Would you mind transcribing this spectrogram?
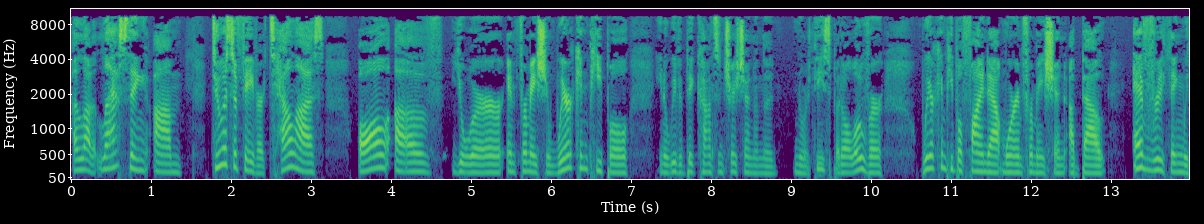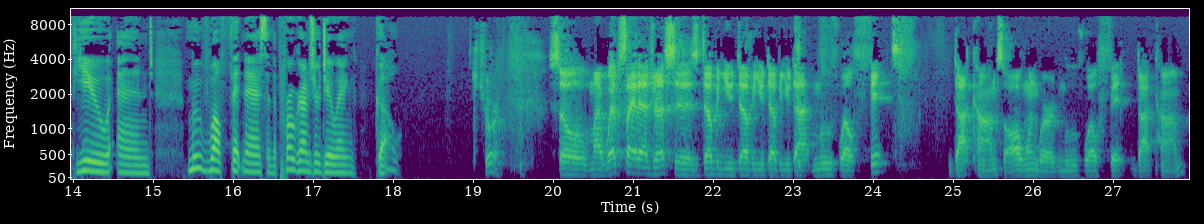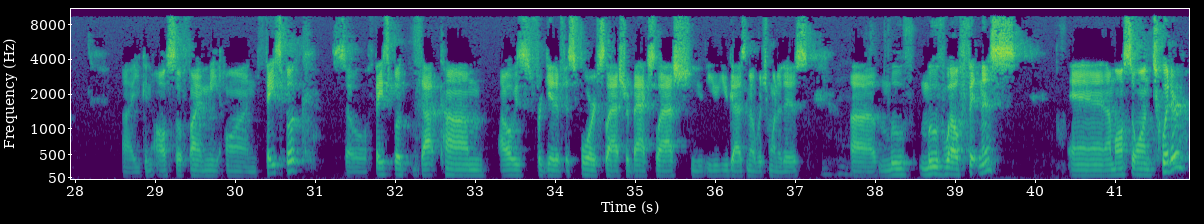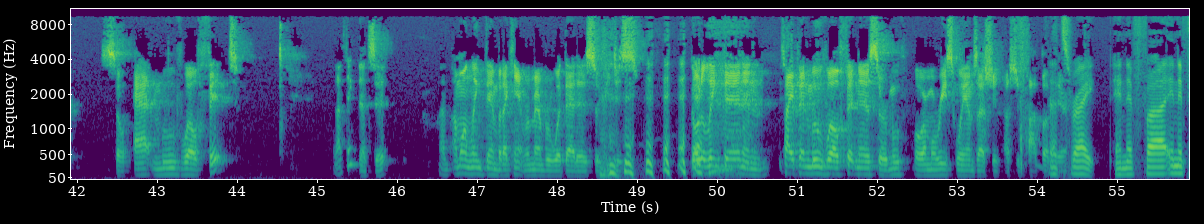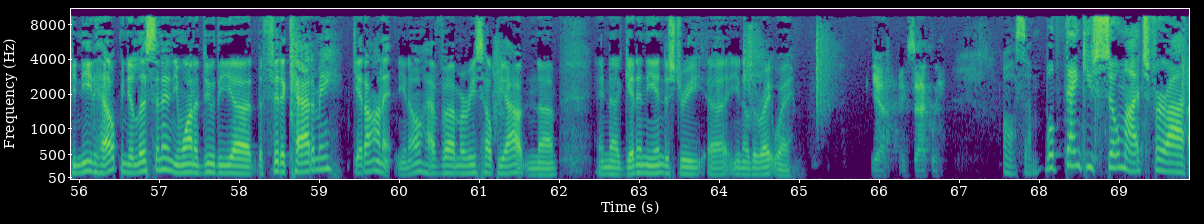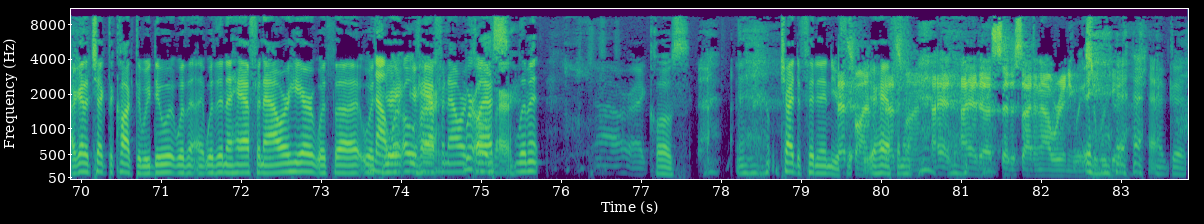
I love it. Last thing, um, do us a favor. Tell us all of your information. Where can people, you know, we have a big concentration on the Northeast, but all over. Where can people find out more information about everything with you and Move Well Fitness and the programs you're doing? Go. Sure. So my website address is www.movewellfit.com. So all one word, movewellfit.com. Uh, you can also find me on Facebook. So facebook.com. I always forget if it's forward slash or backslash. You, you, you guys know which one it is. Uh, move Move Well Fitness, and I'm also on Twitter. So at Move Well Fit. And I think that's it. I'm on LinkedIn, but I can't remember what that is. So if you just go to LinkedIn and type in Move Well Fitness or Move or Maurice Williams, I should I should pop up there. That's there. right. And if uh, and if you need help and you're listening, and you want to do the uh, the Fit Academy, get on it. You know, have uh, Maurice help you out and uh, and uh, get in the industry. Uh, you know, the right way. Yeah, exactly. Awesome. Well, thank you so much for, uh, I got to check the clock. Did we do it within within a half an hour here with uh, with No, your, we're your over. half an hour We're class over. limit? all right, close. Tried to fit it into your That's fi- fine. your half That's an fine. I had I had uh, set aside an hour anyway, so we're good. Good.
